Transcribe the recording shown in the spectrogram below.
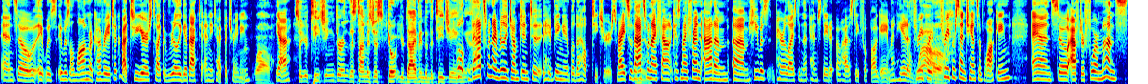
and so it was it was a long recovery. It took about two years till I could really get back to any type of training. Wow. Yeah. So your teaching during this time is just go. You dive into the teaching. Well, that's when I really jumped into being able to help teachers, right? So that's when I found because my friend Adam, um, he was paralyzed in the Penn State Ohio State football game, and he had a three wow. three percent chance of walking, and so after four months,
